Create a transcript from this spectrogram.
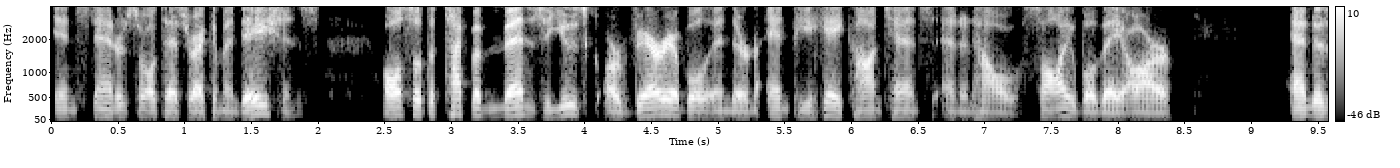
in standard soil test recommendations. Also, the type of amends you use are variable in their NPK contents and in how soluble they are. And there's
